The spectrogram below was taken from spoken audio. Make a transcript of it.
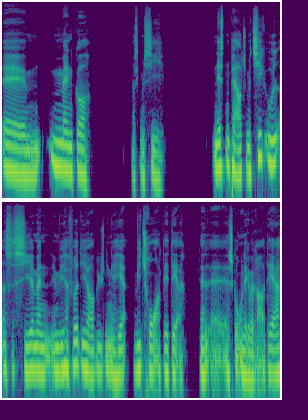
Øh, man går, hvad skal man sige, næsten per automatik ud, og så siger man, jamen, vi har fået de her oplysninger her. Vi tror, det er der, den, øh, skoen ikke er begravet. Det er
